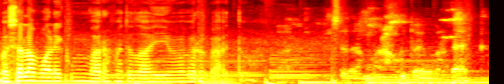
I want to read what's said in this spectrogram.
Wassalamualaikum warahmatullahi wabarakatuh. Assalamualaikum warahmatullahi wabarakatuh.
